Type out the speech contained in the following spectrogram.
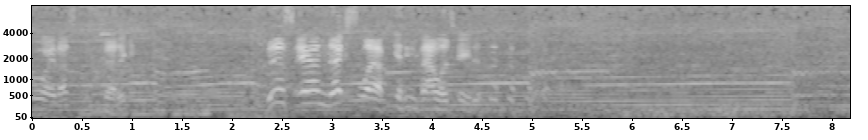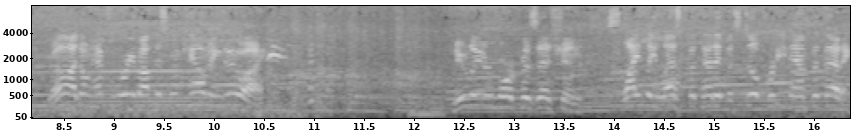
Boy, that's pathetic. This and next lap getting invalidated. Well, I don't have to worry about this one counting, do I? New leaderboard position. Slightly less pathetic, but still pretty damn pathetic.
